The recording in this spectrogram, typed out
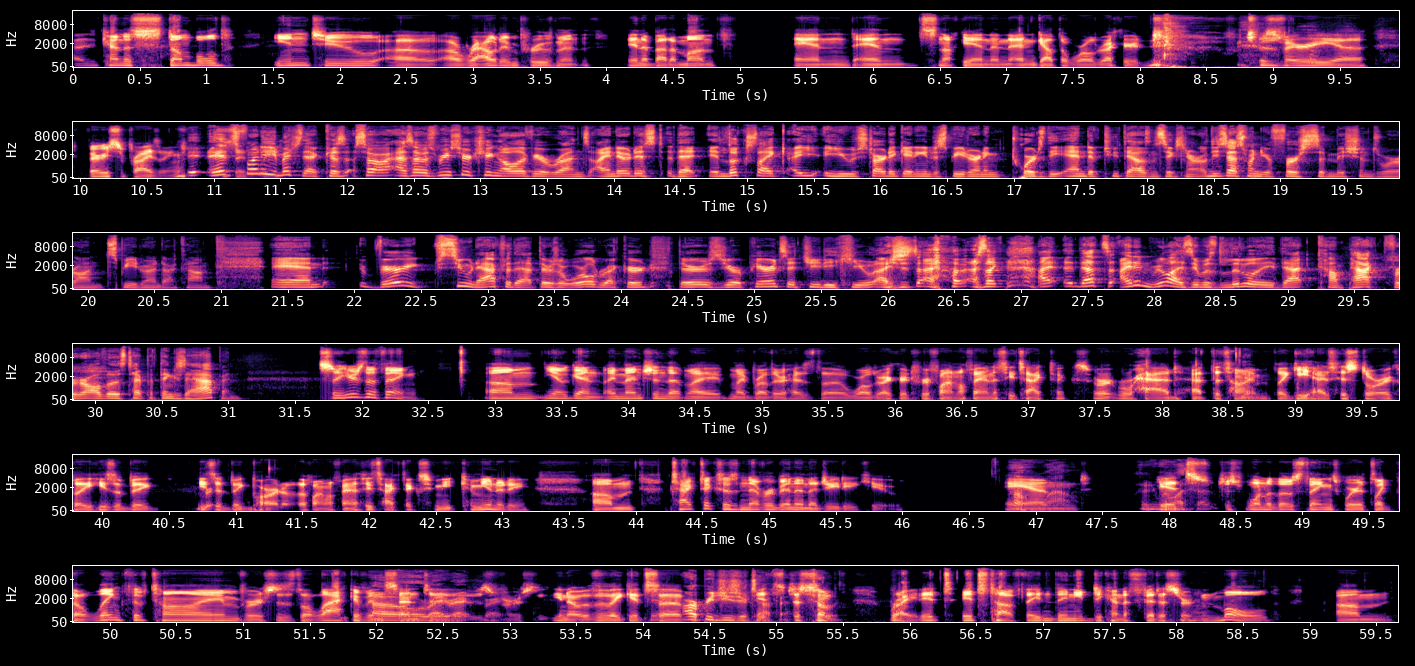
I kind of stumbled into a, a route improvement in about a month, and and snuck in and, and got the world record, which was very uh, very surprising. It's funny you mentioned that because so as I was researching all of your runs, I noticed that it looks like uh, you started getting into speedrunning towards the end of 2016, or at least that's when your first submissions were on speedrun.com. And very soon after that, there's a world record. There's your appearance at GDQ. I just, I, was like, I that's I didn't realize it was literally that compact for all those type of things to happen. So here's the thing. Um, you know, again, I mentioned that my my brother has the world record for Final Fantasy Tactics, or, or had at the time. Like he has historically, he's a big he's a big part of the Final Fantasy Tactics community. Um, Tactics has never been in a GDQ, Oh, wow. and didn't realize it's just one of those things where it's like the length of time versus the lack of incentives Oh, right, right, right. versus you know like it's Yeah, a RPGs are tough. it's just some right it's it's tough they they need to kind of fit a certain mold um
